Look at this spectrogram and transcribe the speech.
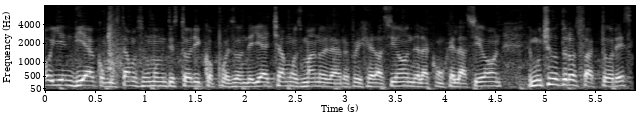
hoy en día, como estamos en un momento histórico, pues donde ya echamos mano de la refrigeración, de la congelación, de muchos otros factores,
